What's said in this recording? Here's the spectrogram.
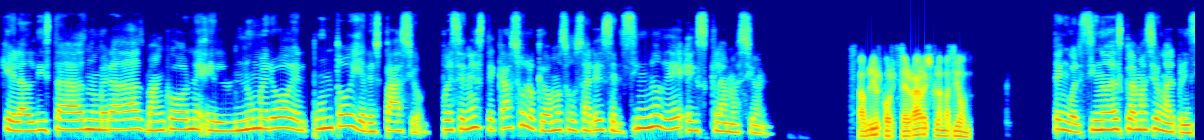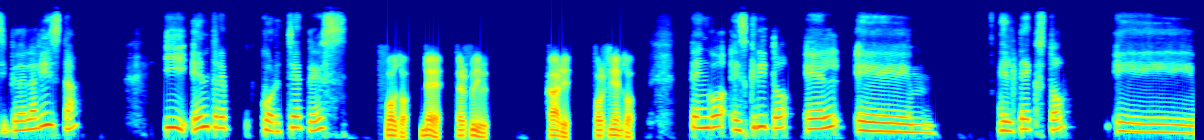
que las listas numeradas van con el número, el punto y el espacio. Pues en este caso lo que vamos a usar es el signo de exclamación. Abrir por cerrar exclamación. Tengo el signo de exclamación al principio de la lista y entre corchetes Foto de perfil. Cari. Por ciento. tengo escrito el, eh, el texto, eh,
